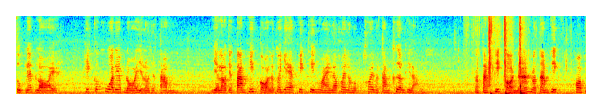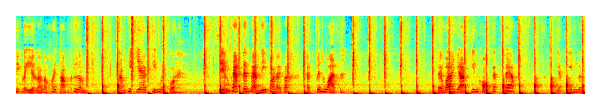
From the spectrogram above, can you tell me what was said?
สุกเรียบร้อยพริกก็คั่วเรียบร้อยเดี๋ยวเราจะตำเดี๋ยวเราจะตำพริกก่อนแล้วก็แยกพริกทิ้งไว้แล้วค่อยเราค่อยมาตำเครื่องทีหลัง เราตำพริกก่อนนะ เราตำพริกพอพริกละเอียดแล้วเราค่อยตำเครื่องตำพริกแยกทิ้งไว้ก่อน เสียงแพทเป็นแบบนี้เพราะอะไรปะแพทเป็นหวัด แต่ว่าอยากกินของแซ่บๆอยากกินนะ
